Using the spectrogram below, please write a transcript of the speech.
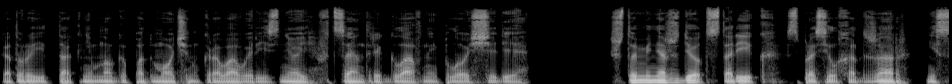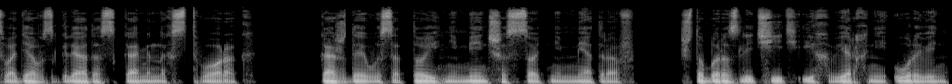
который и так немного подмочен кровавой резней в центре главной площади? «Что меня ждет, старик?» — спросил Хаджар, не сводя взгляда с каменных створок. Каждая высотой не меньше сотни метров. Чтобы различить их верхний уровень,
